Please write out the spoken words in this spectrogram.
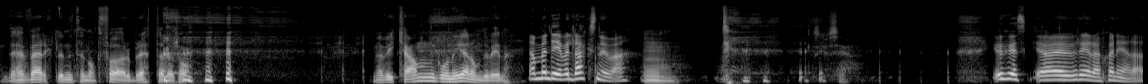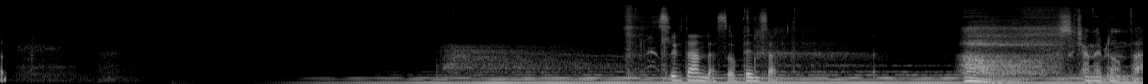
det är verkligen inte något förberett eller så. men vi kan gå ner om du vill. ja men det är väl dags nu va? Mm. Ska vi se. Jag är- jag är redan generad. Sluta andas så pinsamt. Så kan ni blunda.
